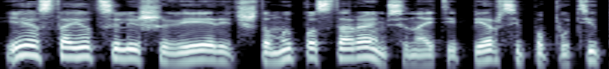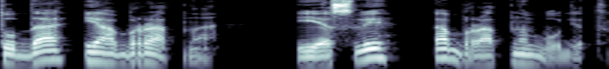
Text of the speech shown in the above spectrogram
Ей остается лишь верить, что мы постараемся найти Перси по пути туда и обратно, если обратно будет.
